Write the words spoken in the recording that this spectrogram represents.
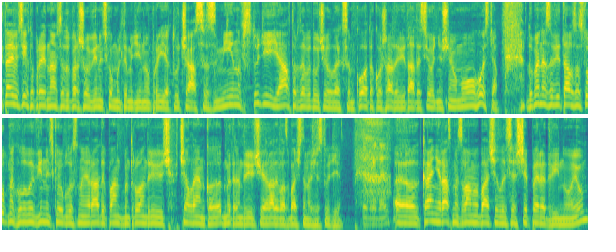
Вітаю всіх, хто приєднався до першого вінницького мультимедійного проєкту Час змін в студії. Я автор та ведучий Олег Семко. Також радий вітати сьогоднішнього мого гостя. До мене завітав заступник голови Вінницької обласної ради пан Дмитро Андрійович Чаленко. Дмитро Андрійович, я радий вас бачити в нашій студії. Добрий день. Е, Крайній раз ми з вами бачилися ще перед війною.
